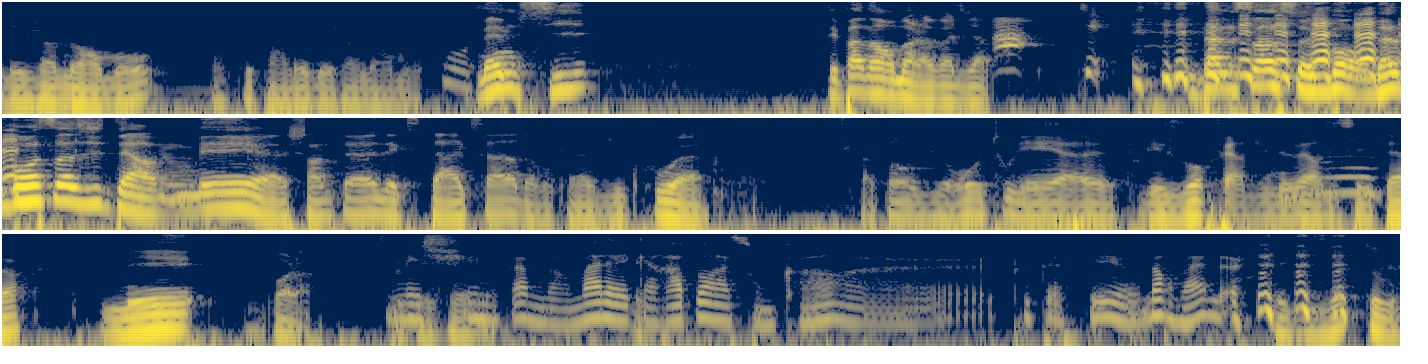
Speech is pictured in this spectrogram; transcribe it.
Les gens normaux, on fait parler des gens normaux. Oui. Même si t'es pas normal, on va dire. ok. Dans le sens bon, dans le bon sens du terme. Mais euh, chanteuse, etc., etc. Donc, du coup, tu vas pas au bureau tous les, tous les jours faire du 9h, 17h. Mais voilà. Mais je suis une femme normale avec un rapport à son corps euh, tout à fait euh, normal. Exactement.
